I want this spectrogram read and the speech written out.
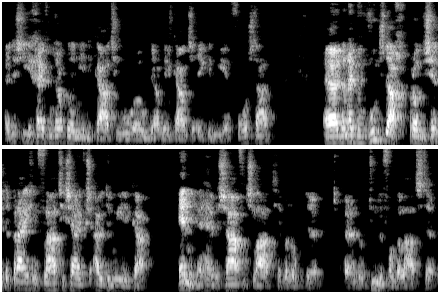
En dus die geeft ons ook wel een indicatie hoe, hoe de Amerikaanse economie ervoor staat. Uh, dan hebben we woensdag producentenprijsinflatiecijfers uit Amerika. En we hebben s'avonds laat hebben we nog de notulen van de laatste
